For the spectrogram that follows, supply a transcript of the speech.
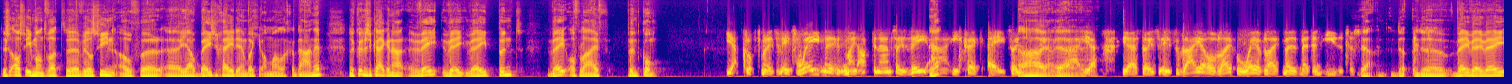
Dus als iemand wat uh, wil zien over uh, jouw bezigheden en wat je allemaal gedaan hebt... dan kunnen ze kijken naar www.wayoflife.com. Ja, klopt. Maar het is Way, is mijn achternaam, zo is W-A-Y-E. So ah, ja, ja. Ja, ja zo is, is Way of Life, of Way of Life met, met een I ertussen. Ja, de, de www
